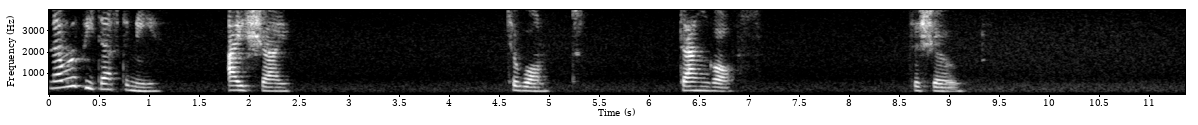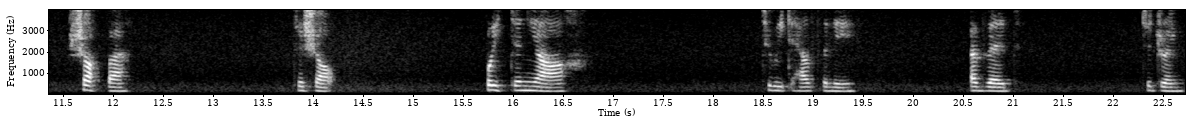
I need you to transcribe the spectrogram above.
Now repeat after me. Eisiau. To want. Dangos. To show. Siopa. To shop. Bwyt yn iach. to eat healthily, yfed, to drink,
